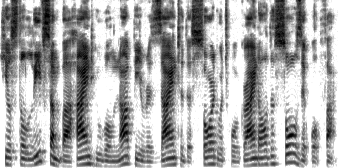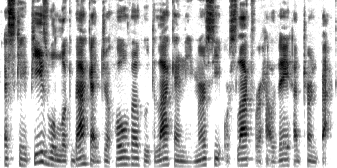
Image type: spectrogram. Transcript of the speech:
He'll still leave some behind who will not be resigned to the sword which will grind all the souls it will find. Escapees will look back at Jehovah who'd lack any mercy or slack for how they had turned back.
